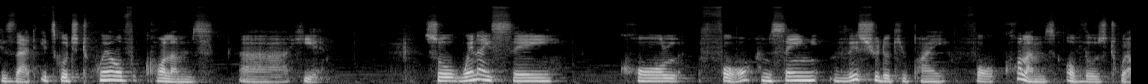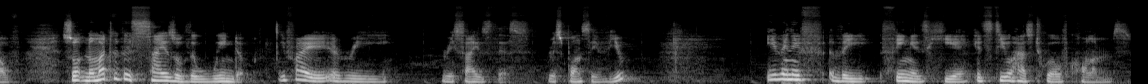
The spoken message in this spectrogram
is that it's got 12 columns uh, here. So when I say call 4, I'm saying this should occupy 4 columns of those 12. So no matter the size of the window, if I re resize this responsive view. Even if the thing is here, it still has 12 columns.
